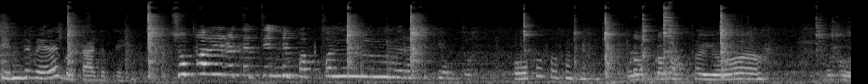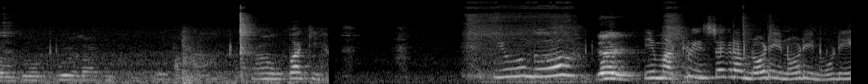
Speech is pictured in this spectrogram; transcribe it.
ತಿಂದು ಬೇರೆ ಗೊತ್ತಾಗುತ್ತೆ. ಸೂಪರ್ ಇರುತ್ತೆ ತಿಂಡಿ ಪಪ್ಪನ್ ರೆಸಿಪಿ ಅಂತ. ಓಹೋ ಬಿಡಪ್ಪ ಬಿಡಪ್ಪ ಅಯ್ಯೋ. ಉಪ್ಪು ಉಪ್ಪು ಎಲ್ಲ ಹಾಕು. ಹಾ, ಉಪ್ಪಾಕಿ. ಇವಂದು ಏಯ್. ಈ ಮಕ್ಳು ಇನ್ಸ್ಟಾಗ್ರಾಮ್ ನೋಡಿ ನೋಡಿ ನೋಡಿ.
